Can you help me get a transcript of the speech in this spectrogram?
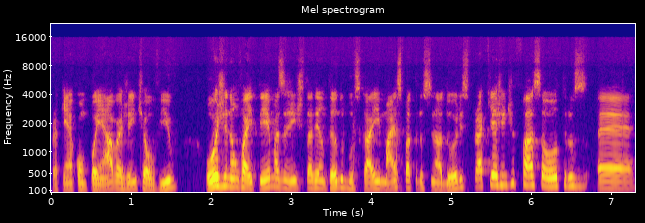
para quem acompanhava a gente ao vivo. Hoje não vai ter, mas a gente está tentando buscar aí mais patrocinadores para que a gente faça outros, é,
